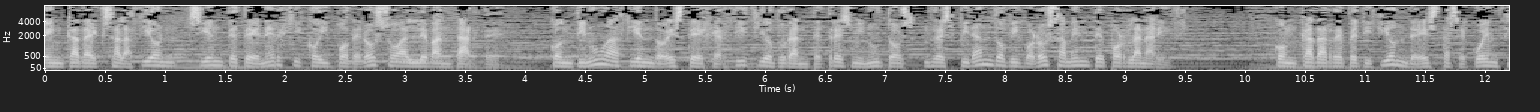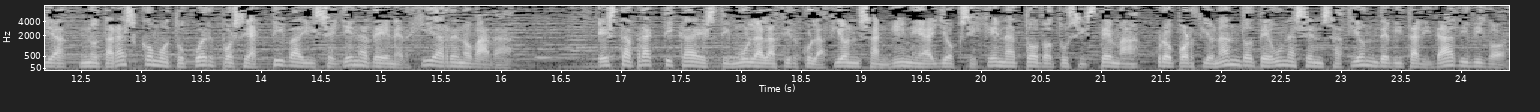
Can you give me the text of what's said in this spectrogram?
En cada exhalación, siéntete enérgico y poderoso al levantarte. Continúa haciendo este ejercicio durante 3 minutos, respirando vigorosamente por la nariz. Con cada repetición de esta secuencia, notarás cómo tu cuerpo se activa y se llena de energía renovada. Esta práctica estimula la circulación sanguínea y oxigena todo tu sistema, proporcionándote una sensación de vitalidad y vigor.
